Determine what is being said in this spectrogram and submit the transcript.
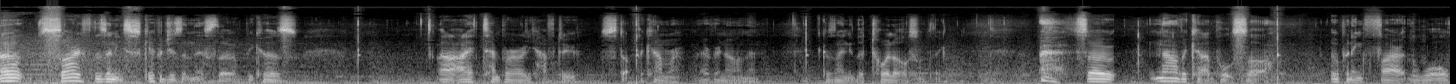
Uh, sorry if there's any skippages in this though, because uh, I temporarily have to stop the camera every now and then, because I need the toilet or something. so, now the catapults are opening fire at the wall.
